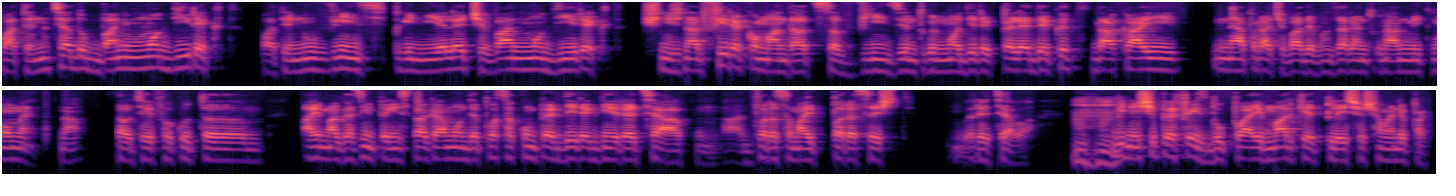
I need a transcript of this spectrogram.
Poate nu ți-aduc bani în mod direct. Poate nu vinzi prin ele ceva în mod direct. Și nici n-ar fi recomandat să vinzi într-un mod direct pe ele decât dacă ai neapărat ceva de vânzare într-un anumit moment. Da? Sau ți-ai făcut uh, ai magazin pe Instagram unde poți să cumperi direct din rețea acum, da? fără să mai părăsești rețeaua. Uh-huh. Bine, și pe Facebook ai marketplace și așa mai departe.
